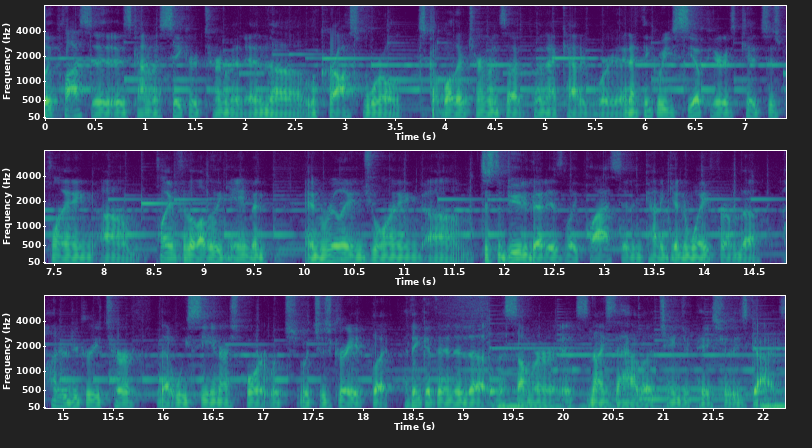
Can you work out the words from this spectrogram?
Lake Placid is kind of a sacred tournament in the lacrosse world. There's a couple other tournaments that I put in that category. And I think what you see up here is kids just playing, um, playing for the love of the game and, and really enjoying um, just the beauty that is Lake Placid and kind of getting away from the 100 degree turf that we see in our sport, which, which is great. But I think at the end of the, the summer, it's nice to have a change of pace for these guys.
